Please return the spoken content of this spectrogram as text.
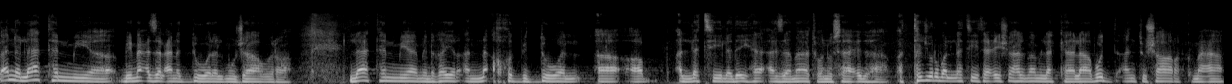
بأن لا تنمية بمعزل عن الدول المجاورة لا تنمية من غير أن نأخذ بالدول آه، آه، التي لديها أزمات ونساعدها. التجربة التي تعيشها المملكة لابد أن تشارك مع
